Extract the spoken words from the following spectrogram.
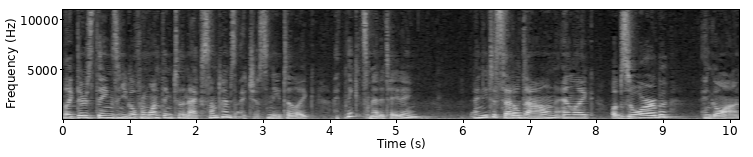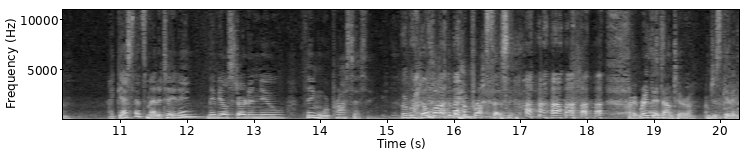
like there's things and you go from one thing to the next. Sometimes I just need to like, I think it's meditating. I need to settle down and like absorb and go on. I guess that's meditating. Maybe I'll start a new thing. We're processing. Don't bother me. I'm processing. All right, write that down, Tara. I'm just kidding.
